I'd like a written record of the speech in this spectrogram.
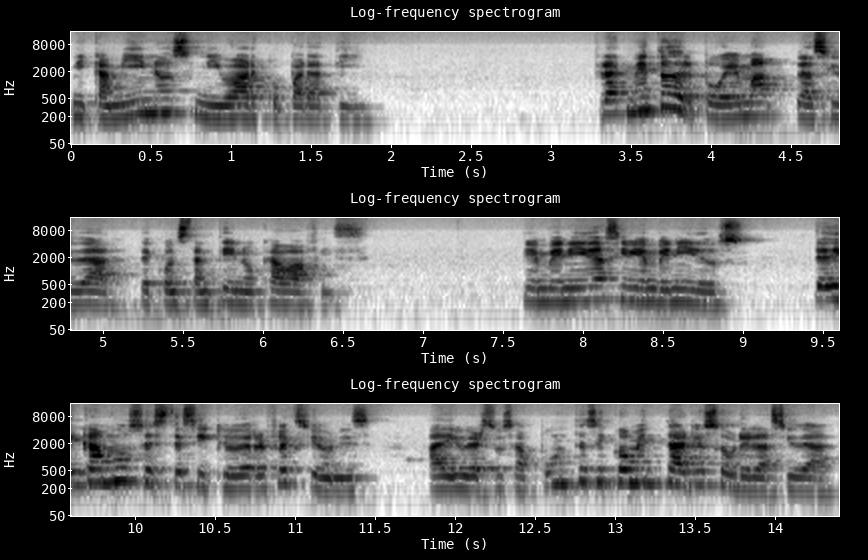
Ni caminos ni barco para ti. Fragmento del poema La ciudad de Constantino Cavafis. Bienvenidas y bienvenidos. Dedicamos este ciclo de reflexiones a diversos apuntes y comentarios sobre la ciudad,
